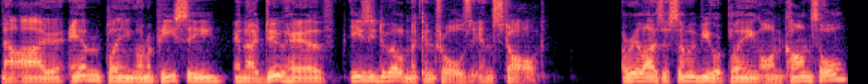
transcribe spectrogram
Now, I am playing on a PC and I do have easy development controls installed. I realize that some of you are playing on console,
